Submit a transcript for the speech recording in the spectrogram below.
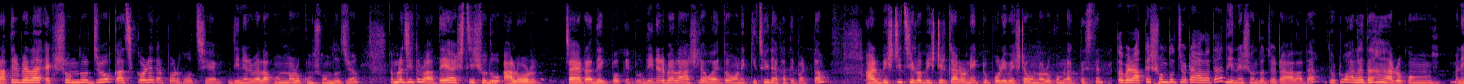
রাতের বেলা এক সৌন্দর্য কাজ করে, তারপর হচ্ছে দিনের বেলা অন্যরকম সৌন্দর্য। আমরা যেহেতু রাতে আসছি, শুধু আলোর ছায়াটা দেখব, কিন্তু দিনের বেলা আসলে হয়তো অনেক কিছুই দেখাতে পারতাম। আর বৃষ্টি ছিল, বৃষ্টির কারণে একটু পরিবেশটা অন্যরকম লাগতেছে। তবে রাতের সৌন্দর্যটা আলাদা, দিনের সৌন্দর্যটা আলাদা। দুটো আলাদা রকম মানে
